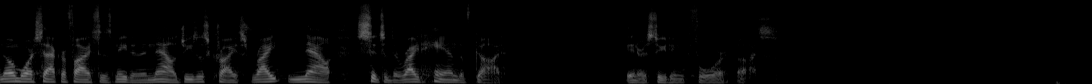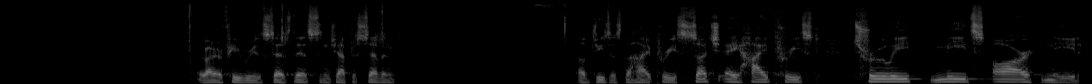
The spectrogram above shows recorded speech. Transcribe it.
No more sacrifices needed. And now, Jesus Christ, right now, sits at the right hand of God, interceding for us. The writer of Hebrews says this in chapter 7 of Jesus the high priest such a high priest truly meets our need.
